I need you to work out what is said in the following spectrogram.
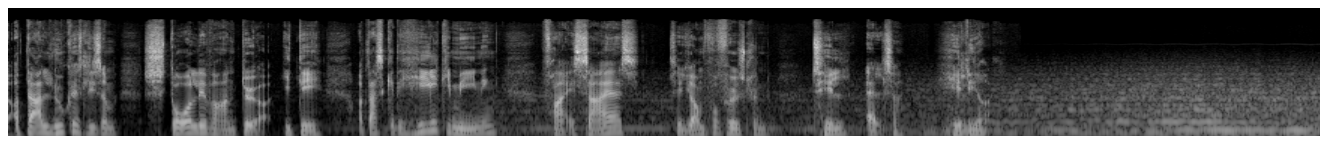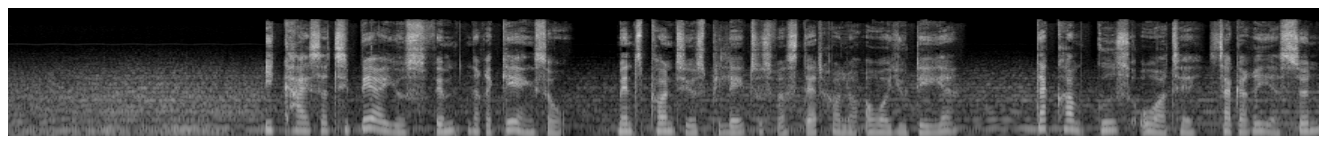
og der er Lukas ligesom stor leverandør i det. Og der skal det hele give mening fra Esajas til jomfrufødslen til altså Helligånden. I kejser Tiberius 15. regeringsår, mens Pontius Pilatus var stadholder over Judæa, der kom Guds ord til Zakarias søn,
